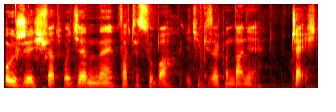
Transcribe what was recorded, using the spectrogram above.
ujrzy światło dzienne. Dawcie suba i dzięki za oglądanie. Cześć!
